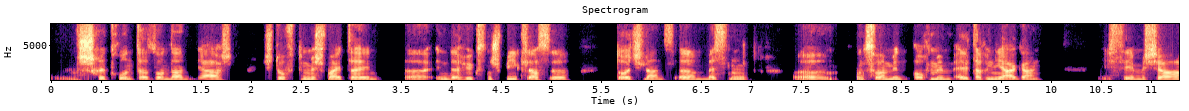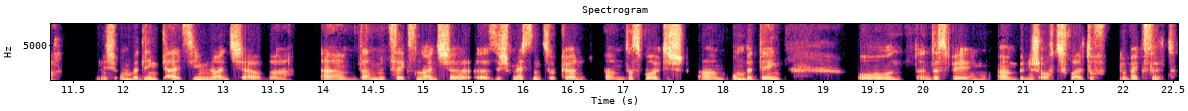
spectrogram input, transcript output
ein Schritt runter, sondern ja, ich durfte mich weiterhin äh, in der höchsten Spielklasse Deutschlands äh, messen äh, und zwar mit, auch mit dem älteren Jahrgang. Ich sehe mich ja nicht unbedingt als 97er, aber ähm, dann mit 96er äh, sich messen zu können, ähm, das wollte ich ähm, unbedingt. Und, und deswegen ähm, bin ich auch zu Waldhof gewechselt.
